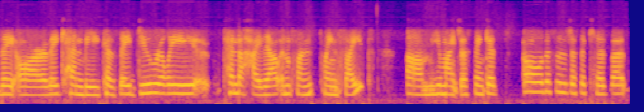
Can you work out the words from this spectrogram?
They are. They can be because they do really tend to hide out in plain, plain sight. Um, you might just think it's, oh, this is just a kid that's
